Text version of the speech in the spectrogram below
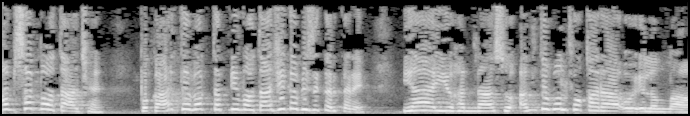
ہم سب محتاج ہیں۔ پکارتے وقت اپنی محتاجی کا بھی ذکر کرے یا انتم الفقراء اللہ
